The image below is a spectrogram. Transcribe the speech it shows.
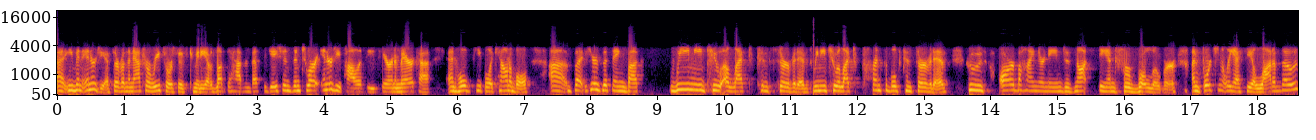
uh, even energy. I serve on the Natural Resources Committee. I would love to have investigations into our energy policies here in America and hold people accountable. Uh, but here's the thing, Buck we need to elect conservatives. We need to elect principled conservatives whose R behind their name does not stand for rollover. Unfortunately, I see a lot of those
